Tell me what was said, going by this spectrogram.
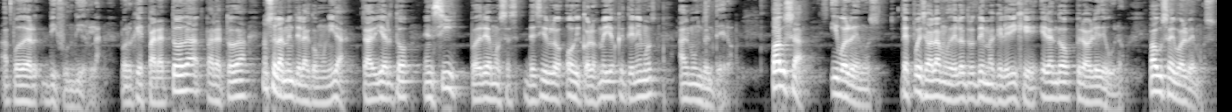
a poder difundirla porque es para toda, para toda, no solamente la comunidad, está abierto en sí, podríamos decirlo hoy con los medios que tenemos, al mundo entero. Pausa y volvemos. Después hablamos del otro tema que le dije, eran dos, pero hablé de uno. Pausa y volvemos.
